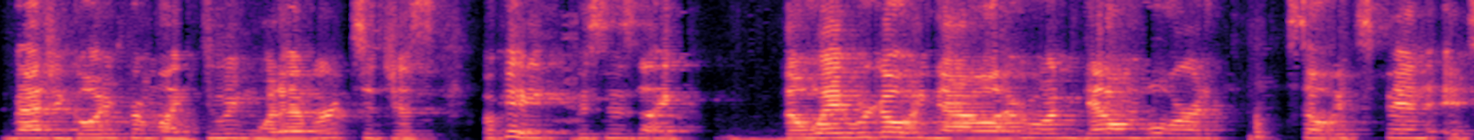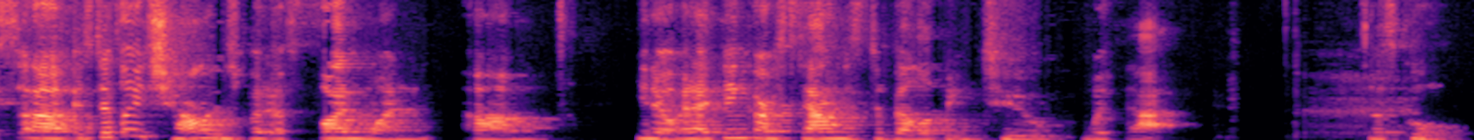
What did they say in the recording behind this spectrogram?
imagine going from like doing whatever to just, okay, this is like the way we're going now. Everyone get on board. So it's been, it's, uh, it's definitely a challenge, but a fun one. Um, you know, and I think our sound is developing too with that. So it's cool.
